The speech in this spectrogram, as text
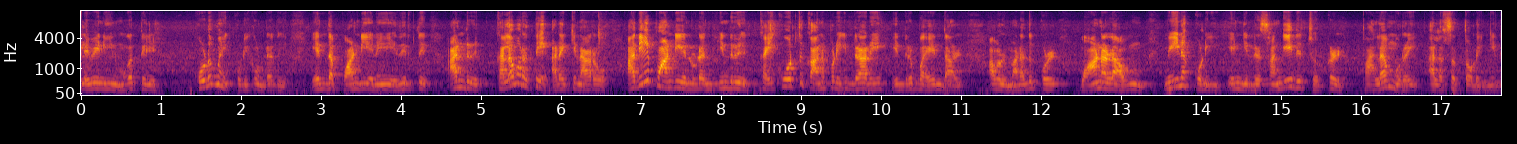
இளவேணியின் முகத்தில் கொடுமை குடிகொண்டது. எந்த பாண்டியனை எதிர்த்து அன்று கலவரத்தை அடக்கினாரோ அதே பாண்டியனுடன் இன்று கைகோர்த்து காணப்படுகின்றாரே என்று பயந்தாள். அவள் மனதுக்குள் வானலாவும் மீனக்கொடி என்கின்ற சங்கேத சொற்கள் பல முறை அலசத் தொடங்கின.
